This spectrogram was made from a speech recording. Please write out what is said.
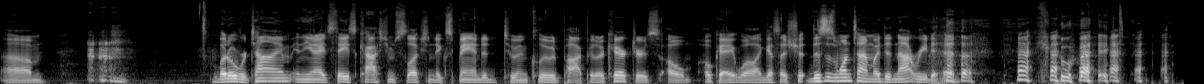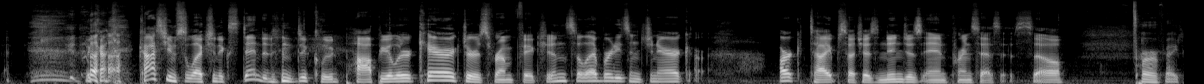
um, but over time in the united states costume selection expanded to include popular characters oh okay well i guess i should this is one time i did not read ahead right. The co- costume selection extended to include popular characters from fiction, celebrities, and generic ar- archetypes such as ninjas and princesses. So, Perfect.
